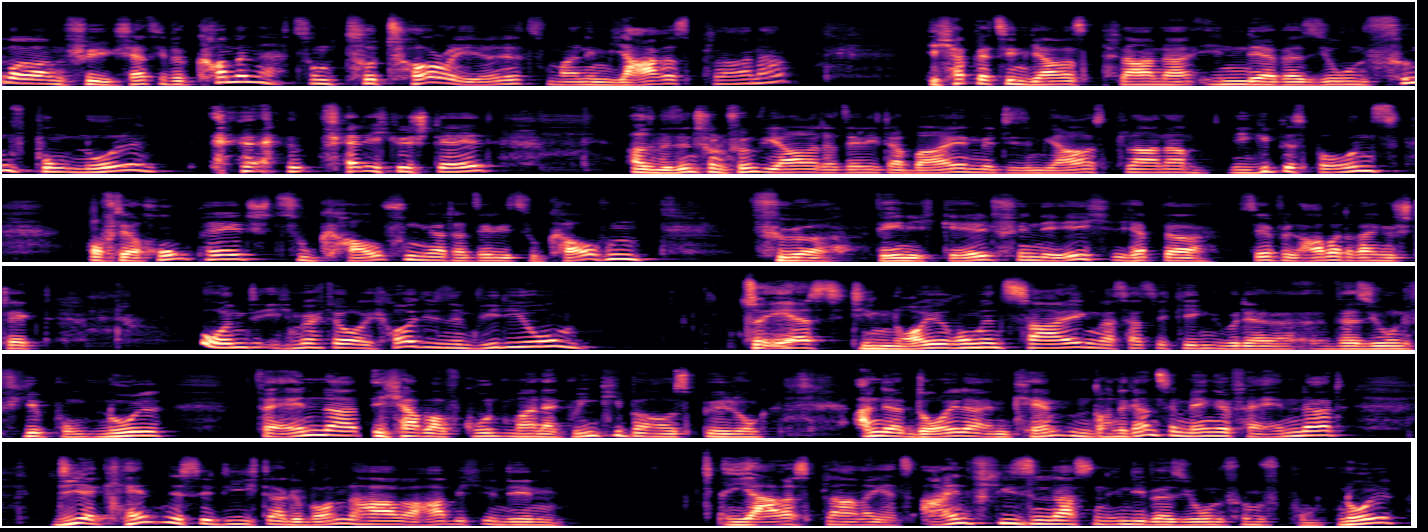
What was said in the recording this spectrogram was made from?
Hallo liebe Rabenfreaks, herzlich willkommen zum Tutorial zu meinem Jahresplaner. Ich habe jetzt den Jahresplaner in der Version 5.0 fertiggestellt. Also wir sind schon fünf Jahre tatsächlich dabei mit diesem Jahresplaner. Den gibt es bei uns auf der Homepage zu kaufen, ja tatsächlich zu kaufen. Für wenig Geld, finde ich. Ich habe da sehr viel Arbeit reingesteckt. Und ich möchte euch heute in diesem Video zuerst die Neuerungen zeigen. Was hat sich gegenüber der Version 4.0 verändert? Ich habe aufgrund meiner Greenkeeper-Ausbildung an der Deuler in Kempen doch eine ganze Menge verändert. Die Erkenntnisse, die ich da gewonnen habe, habe ich in den Jahresplaner jetzt einfließen lassen in die Version 5.0.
